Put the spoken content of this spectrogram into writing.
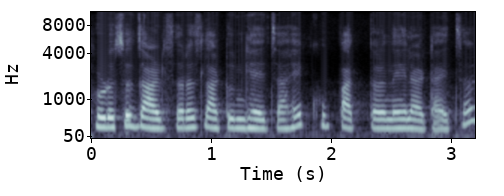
थोडंसं जाडसरच लाटून घ्यायचं आहे. खूप पातळ नाही लाटायचं.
